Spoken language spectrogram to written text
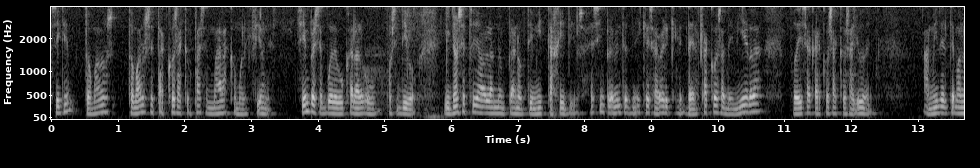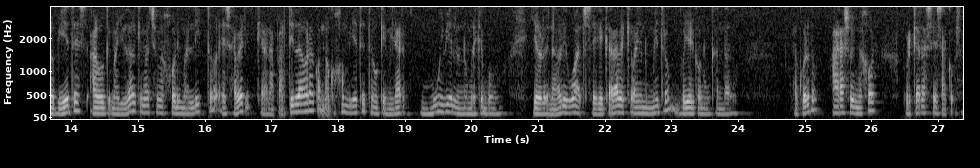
Así que tomados, tomaros estas cosas que os pasen malas como lecciones. Siempre se puede buscar algo positivo. Y no os estoy hablando en plan optimista, hippie. O sea, es simplemente tenéis que saber que de estas cosas de mierda podéis sacar cosas que os ayuden. A mí del tema de los billetes, algo que me ha ayudado y que me ha hecho mejor y más listo es saber que a partir de ahora, cuando cojo un billete, tengo que mirar muy bien los nombres que pongo. Y el ordenador igual. Sé que cada vez que vaya en un metro voy a ir con un candado. ¿De acuerdo? Ahora soy mejor porque ahora sé esa cosa.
